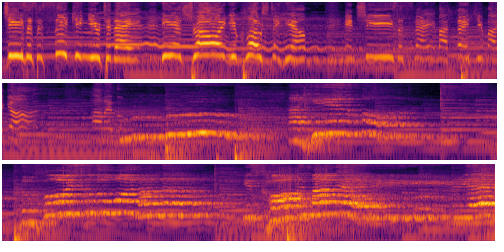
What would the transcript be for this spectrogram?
Jesus is seeking you today. He is drawing you close to Him. In Jesus' name, I thank you, my God. Hallelujah. I hear the voice, the voice of the one I love. He's calling my name. Yeah.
